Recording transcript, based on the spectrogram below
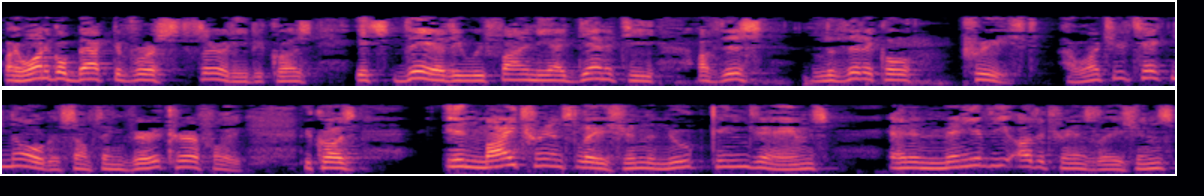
But I want to go back to verse 30 because it's there that we find the identity of this Levitical priest. I want you to take note of something very carefully because in my translation, the New King James, and in many of the other translations,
